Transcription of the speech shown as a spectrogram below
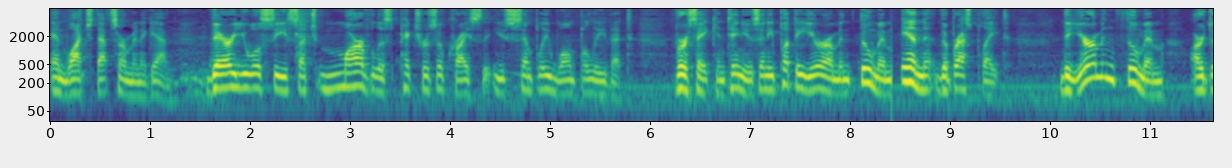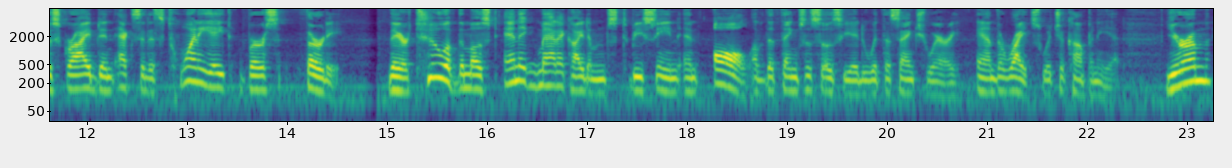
and watch that sermon again. There you will see such marvelous pictures of Christ that you simply won't believe it. Verse 8 continues And he put the Urim and Thummim in the breastplate. The Urim and Thummim are described in Exodus 28, verse 30. They are two of the most enigmatic items to be seen in all of the things associated with the sanctuary and the rites which accompany it. Urim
